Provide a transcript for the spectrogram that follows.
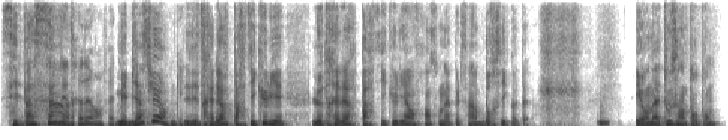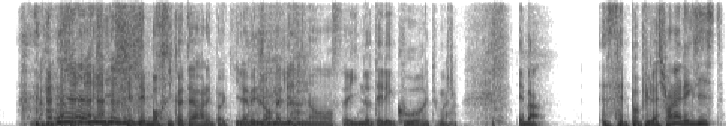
C'est pas ça. Des traders en fait. Mais bien sûr, Ok. il y a des traders particuliers. Le trader particulier en France, on appelle ça un boursicoteur. Et on a tous un tonton qui, qui- qui était boursicoteur à l'époque. Il avait le journal des finances, il notait les cours et tout machin. Eh ben, cette population-là, elle existe.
